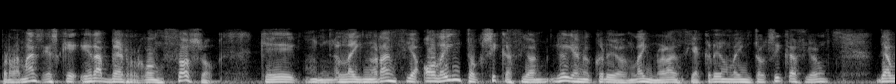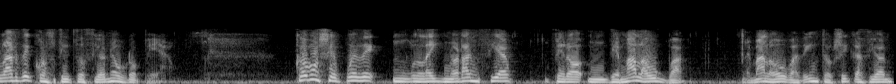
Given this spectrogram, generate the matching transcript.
por además es que era vergonzoso que mm, la ignorancia o la intoxicación, yo ya no creo en la ignorancia, creo en la intoxicación, de hablar de constitución europea. ¿Cómo se puede mm, la ignorancia, pero de mala uva, de mala uva, de intoxicación,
